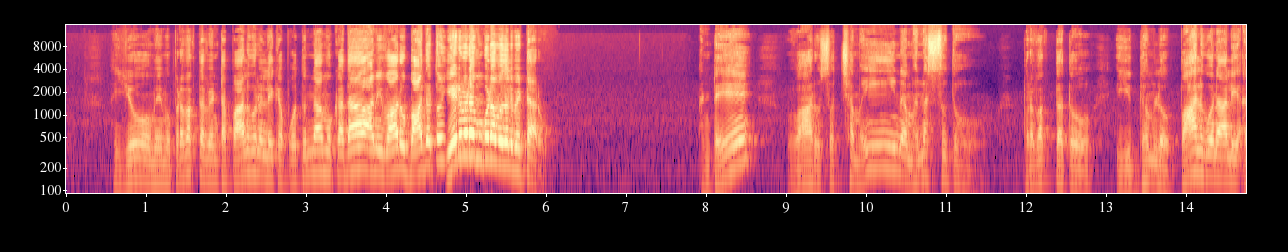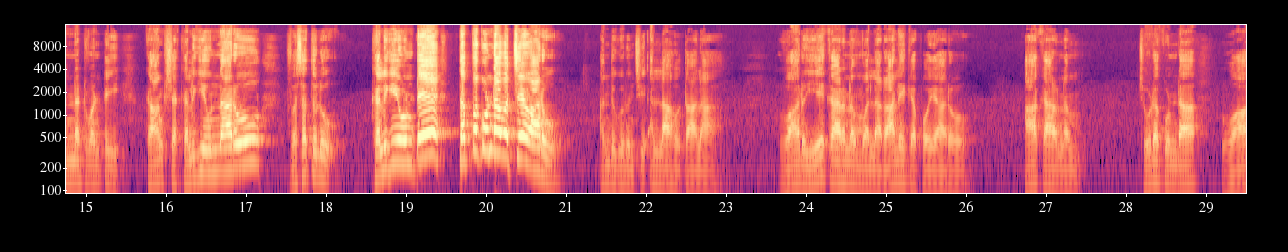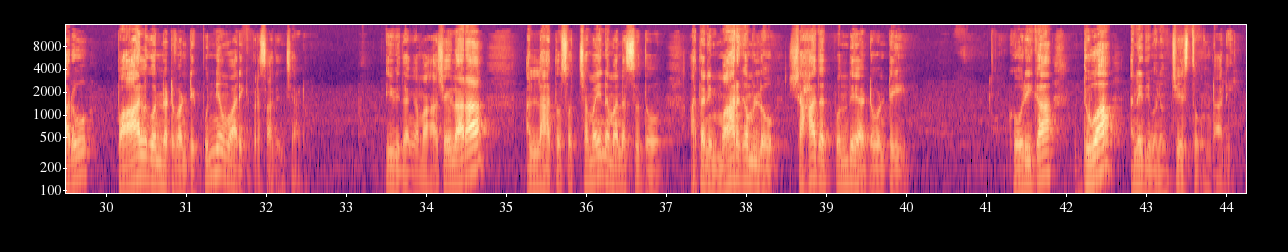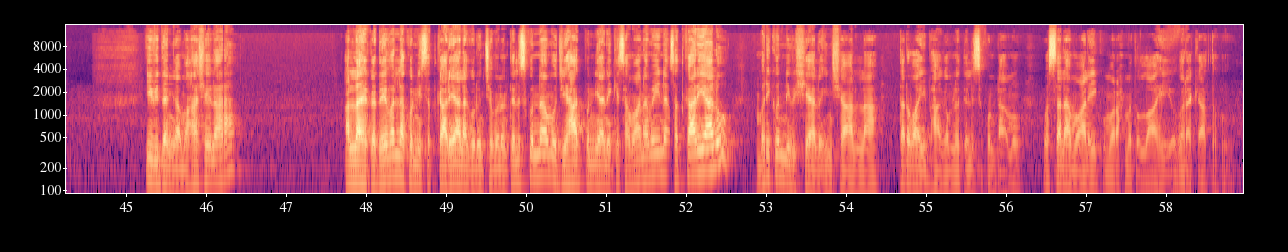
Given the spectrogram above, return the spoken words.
అయ్యో మేము ప్రవక్త వెంట పాల్గొనలేకపోతున్నాము కదా అని వారు బాధతో ఏడవడం కూడా మొదలుపెట్టారు. అంటే వారు స్వచ్ఛమైన మనస్సుతో ప్రవక్తతో ఈ యుద్ధంలో పాల్గొనాలి అన్నటువంటి కాంక్ష కలిగి ఉన్నారు. వసతులు కలిగి ఉంటే తప్పకుండా వచ్చేవారు. అందు గురించి అల్లాహుతాలా వారు ఏ కారణం వల్ల రాలేకపోయారో ఆ కారణం చూడకుండా వారు పాల్గొన్నటువంటి పుణ్యం వారికి ప్రసాదించాడు. ఈ విధంగా మహాశైలారా అల్లాహతో స్వచ్ఛమైన మనస్సుతో అతని మార్గంలో షహాదత్ పొందే అటువంటి కోరిక దువా అనేది మనం చేస్తూ ఉండాలి. ఈ విధంగా మహాశైలారా అల్లా యొక్క దేవల్ల కొన్ని సత్కార్యాల గురించి మనం తెలుసుకున్నాము. జిహాద్ పుణ్యానికి సమానమైన సత్కార్యాలు మరికొన్ని విషయాలు ఇన్షా అల్లా తర్వాయి భాగంలో తెలుసుకుంటాము. వస్సలాము అలైకుం వరహమతుల్లాహి వబర్కాతుహు.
